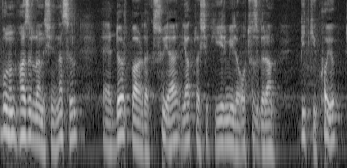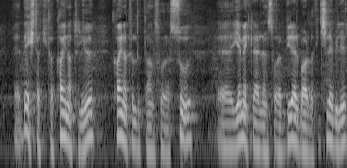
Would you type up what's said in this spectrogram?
Bunun hazırlanışı nasıl? E, 4 bardak suya yaklaşık 20 ile 30 gram bitki koyup 5 dakika kaynatılıyor. Kaynatıldıktan sonra su e, yemeklerden sonra birer bardak içilebilir.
